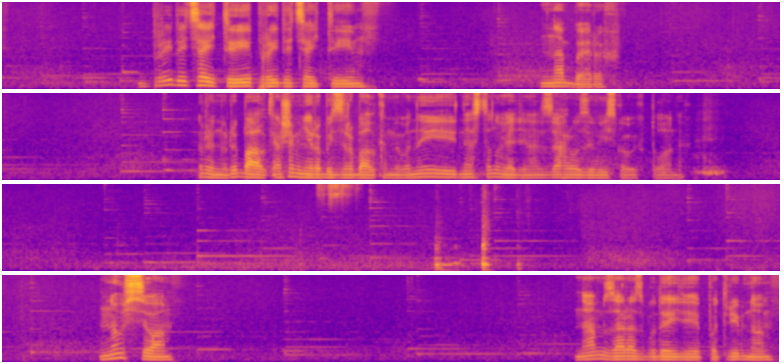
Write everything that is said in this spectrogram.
Прийдеться йти, прийдеться йти. На берег. Ри- Ну, рибалки, а що мені робити з рибалками? Вони не становлять для нас загрози в військових планах. Ну все. Нам зараз буде потрібно.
